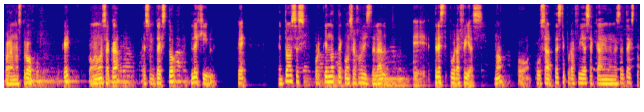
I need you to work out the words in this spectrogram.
para, nuestro ojo, ¿ok? Como vemos acá, es un texto legible, ¿ok? Entonces, ¿por qué no te aconsejo de instalar eh, tres tipografías, ¿no? O usar tres tipografías acá en este texto.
